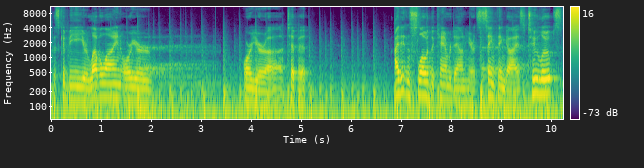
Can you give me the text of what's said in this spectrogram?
This could be your level line or your or your uh, tippet. I didn't slow the camera down here. It's the same thing, guys. Two loops,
